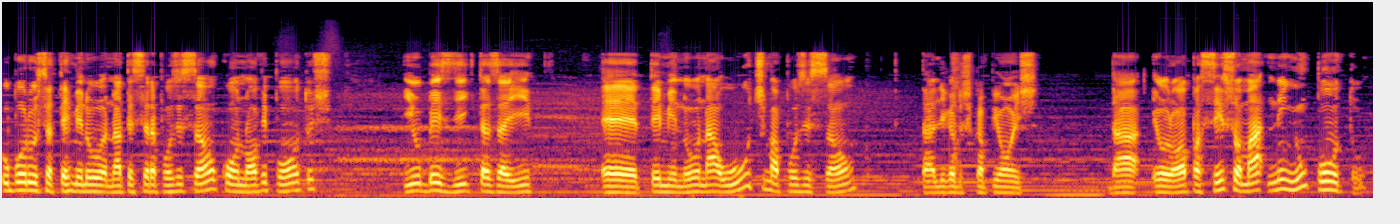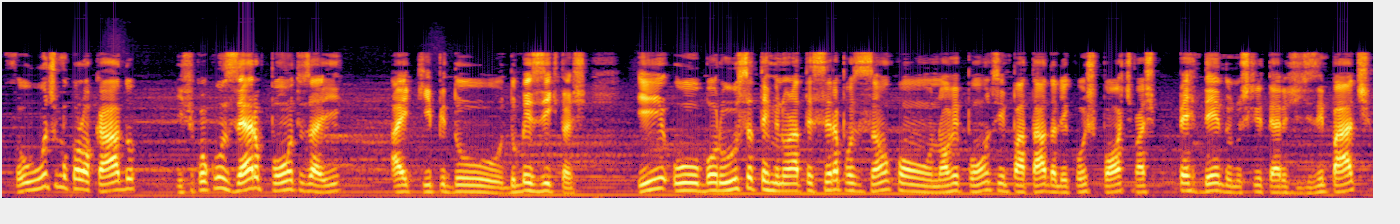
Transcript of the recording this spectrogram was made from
O Borussia terminou na terceira posição com nove pontos e o Besiktas aí é, terminou na última posição da Liga dos Campeões da Europa sem somar nenhum ponto. Foi o último colocado e ficou com zero pontos aí a equipe do, do Besiktas. E o Borussia terminou na terceira posição com nove pontos, empatado ali com o Sport, mas perdendo nos critérios de desempate.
